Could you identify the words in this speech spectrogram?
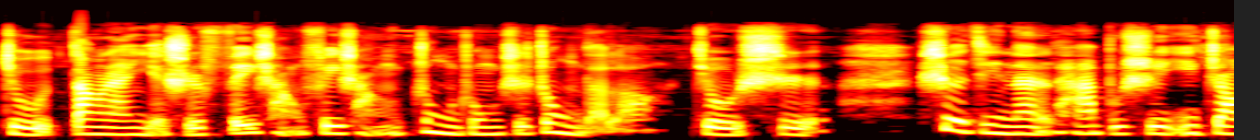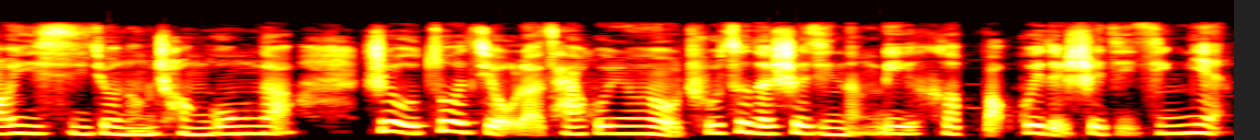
就当然也是非常非常重中之重的了。就是设计呢，它不是一朝一夕就能成功的，只有做久了才会拥有出色的设计能力和宝贵的设计经验。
